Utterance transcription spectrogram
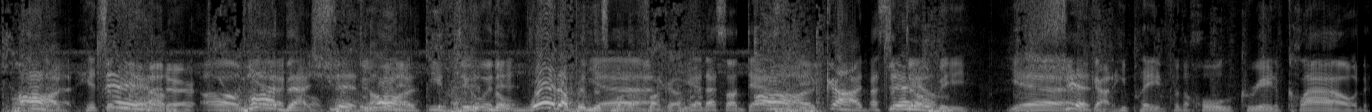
Pod Oh, that. Hits damn. limiter. Oh, Pod yeah. that Oh, shit. Doing oh, it. He's doing the it. red up in this motherfucker. Yeah, that's audacity. Oh god that's damn. Adobe. Yeah. Shit. He got he played for the whole creative cloud.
